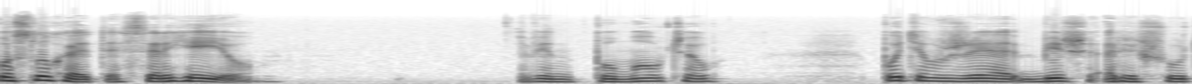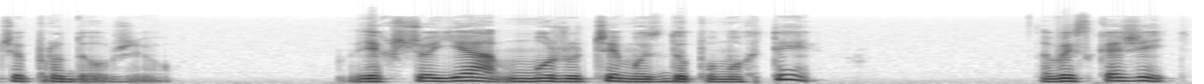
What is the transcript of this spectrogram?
Послухайте, Сергію. Він помовчав, потім вже більш рішуче продовжив. Якщо я можу чимось допомогти, ви скажіть,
